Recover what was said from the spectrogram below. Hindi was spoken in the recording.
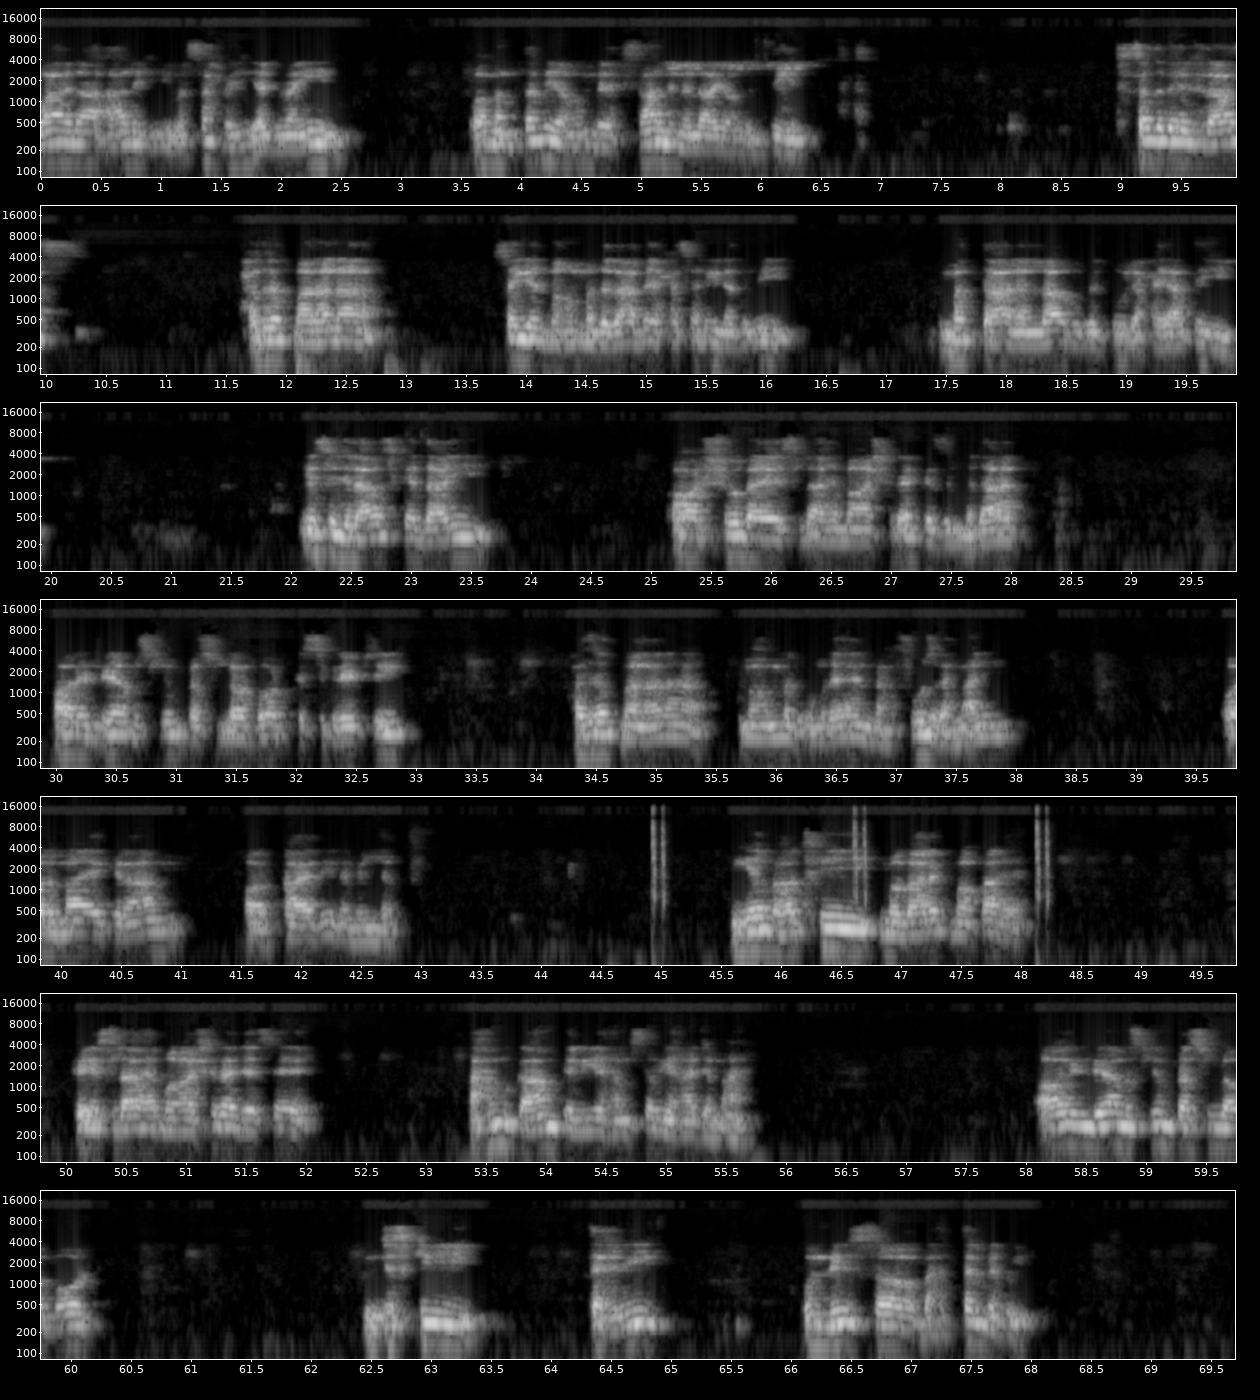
वाला आलही वसहबी अजमैन वमन तबिअहुम बिइहसान इला यौमिद्दीन सदर इजलास हज़रत मौलाना सैयद मोहम्मद राब हसनी नदवी मत्ताल हयात ही इस इजलास के दाई और शुब इसलाह माशरे के जिम्मेदार और इंडिया मुस्लिम कस्ला बोर्ड के सेक्रेटरी हज़रत मौलाना मोहम्मद उमरैन महफूज रहमानी कराम और कायदीन मिल्लत। यह बहुत ही मुबारक मौका है कि इसलाह माशरा जैसे अहम काम के लिए हम सब यहाँ जमा हैं। All India Muslim personal law board जिसकी तहरीक उन्नीस सौ बहत्तर में हुई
